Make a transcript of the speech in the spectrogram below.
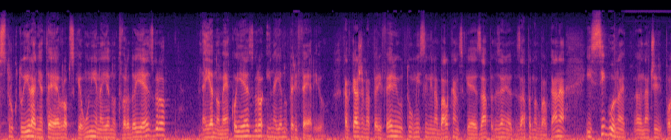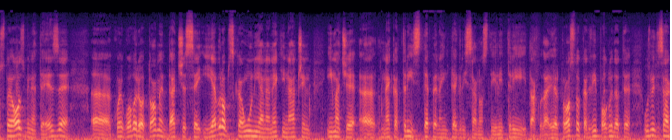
strukturiranje te Evropske unije na jedno tvrdo jezgro, na jedno meko jezgro i na jednu periferiju. Kad kažem na periferiju, tu mislim i na balkanske zemlje Zapadnog Balkana i sigurno je, znači, postoje ozbiljne teze e, koje govore o tome da će se i Evropska unija na neki način imaće e, neka tri stepena integrisanosti ili tri i tako dalje. Jer prosto kad vi pogledate, uzmite sada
